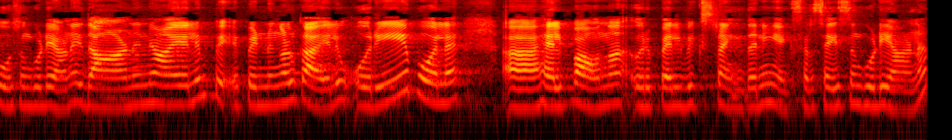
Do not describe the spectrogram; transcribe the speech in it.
പോസും കൂടിയാണ്. ഇത് ആണിനായാലും പെണ്ണുങ്ങൾക്കായാലും ഒരേപോലെ ഹെൽപ്പ് ആവുന്ന ഒരു പെൽവിക് സ്ട്രെങ്തനിങ് എക്സർസൈസും കൂടിയാണ്.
